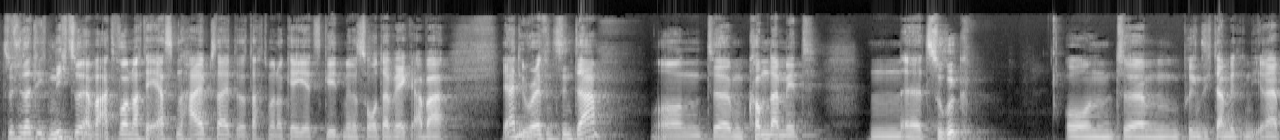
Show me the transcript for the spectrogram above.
zwischenzeitlich nicht so erwartet, vor allem nach der ersten Halbzeit, da dachte man, okay, jetzt geht Minnesota weg, aber ja, die Ravens sind da und ähm, kommen damit äh, zurück und ähm, bringen sich damit in ihrer,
